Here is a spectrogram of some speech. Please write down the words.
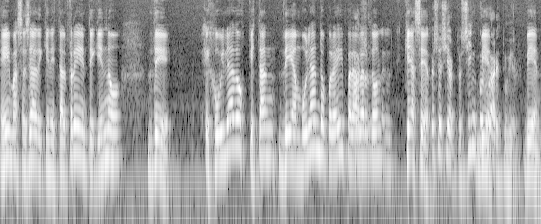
¿eh? más allá de quién está al frente, quién no, de eh, jubilados que están deambulando por ahí para Ah, ver sí. dónde, qué hacer. Eso es cierto, cinco Bien. lugares tuvieron. Bien.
